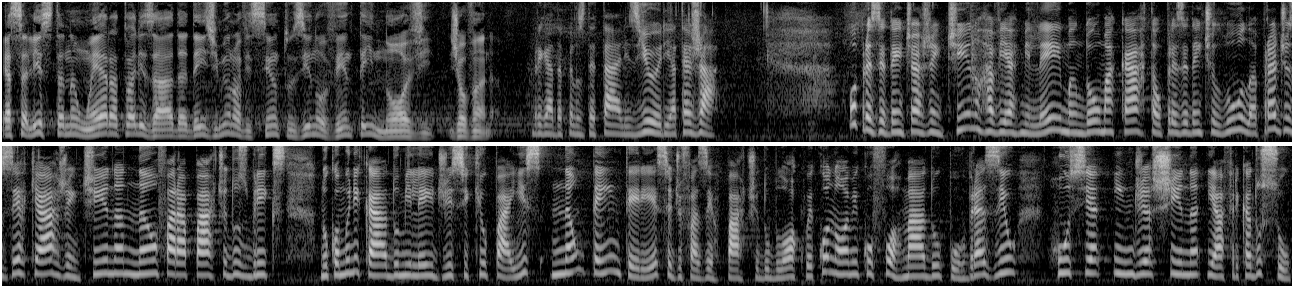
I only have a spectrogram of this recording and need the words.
Essa lista não era atualizada desde 1999. Giovana. Obrigada pelos detalhes, Yuri. Até já. O presidente argentino Javier Milei mandou uma carta ao presidente Lula para dizer que a Argentina não fará parte dos BRICS. No comunicado, Milei disse que o país não tem interesse de fazer parte do bloco econômico formado por Brasil, Rússia, Índia, China e África do Sul.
